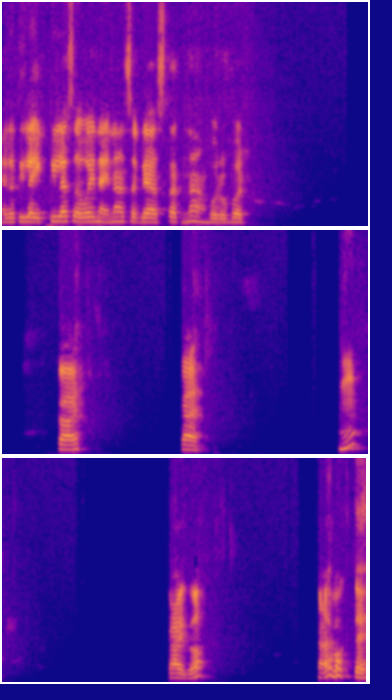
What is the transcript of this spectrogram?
आता तिला एकटीला सवय नाही ना सगळ्या असतात ना बरोबर. काय? काय? हम्म? काय ग? काय बघताय?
